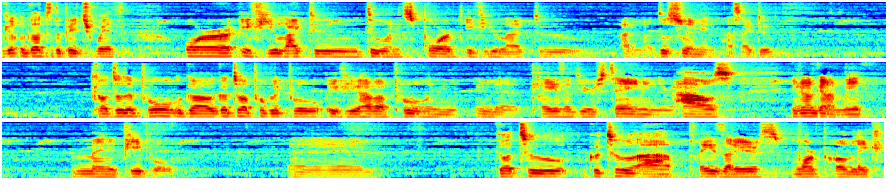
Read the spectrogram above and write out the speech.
go, go to the beach with. Or if you like to do a sport if you like to i don't know do swimming as i do go to the pool go go to a public pool. If you have a pool in in the place that you're staying in your house you're not gonna meet many people. Um, go to go to a place that is more public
